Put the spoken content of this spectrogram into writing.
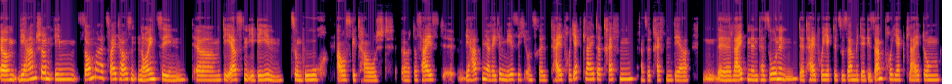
Ähm, wir haben schon im Sommer 2019 ähm, die ersten Ideen zum Buch ausgetauscht. Äh, das heißt, äh, wir hatten ja regelmäßig unsere Teilprojektleiter-Treffen, also Treffen der äh, leitenden Personen der Teilprojekte zusammen mit der Gesamtprojektleitung.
